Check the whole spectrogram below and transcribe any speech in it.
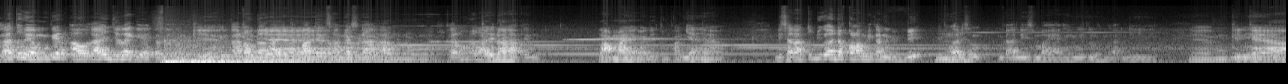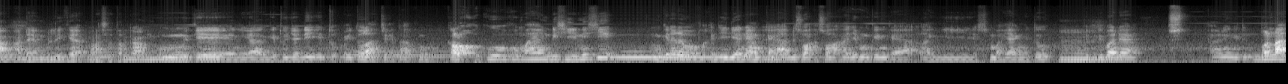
Nggak tahu ya mungkin auranya jelek ya kali. Mungkin karena udah nggak ditempatin iya, sampai sekarang. benar, benar. karena udah nggak ditempatin. lama ya nggak ditempatin ya di sana tuh juga ada kolam ikan gede. Itu Hmm. nggak disem- disembayangin gitu loh nggak di ya mungkin Ini kayak ada yang beli kayak merasa terganggu gitu mungkin ya gitu. Jadi itu itulah ceritaku kalau aku rumah yang di sini sih mungkin ada beberapa kejadian yang kayak Iya. ada suara-suara aja mungkin kayak lagi sembahyang gitu. Hmm. tiba-tiba ada yang ada yang gitu. Pernah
